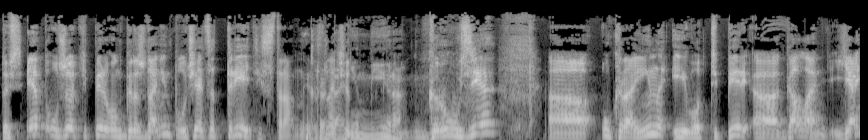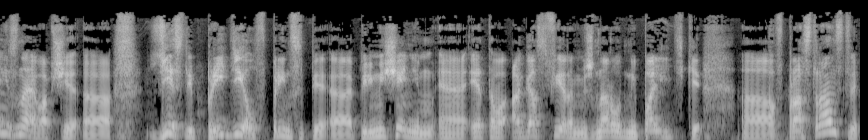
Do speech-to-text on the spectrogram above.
То есть это уже теперь он гражданин, получается, третьей страны. Гражданин Значит, мира. Грузия, э, Украина и вот теперь э, Голландия. Я не знаю вообще, э, есть ли предел, в принципе, э, перемещением э, этого Агасфера международной политики э, в пространстве,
